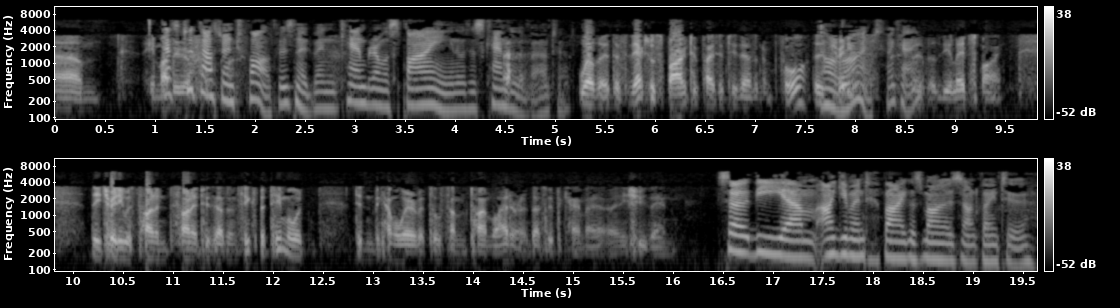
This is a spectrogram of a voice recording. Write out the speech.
um, he might That's be 2012, isn't it? When Canberra was spying, and there was a scandal about it. Well, the, the, the actual spying took place in 2004. The Oh, treaty right. was- Okay. The, the alleged spying. The treaty was signed in, signed in 2006, but Timor didn't become aware of it till some time later, and that's what became a, an issue then. So the um, argument by Gusmao is not going to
